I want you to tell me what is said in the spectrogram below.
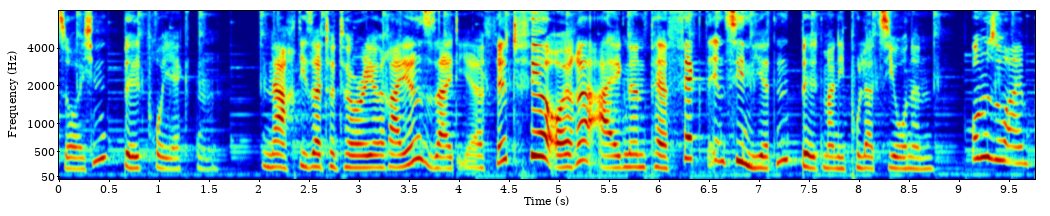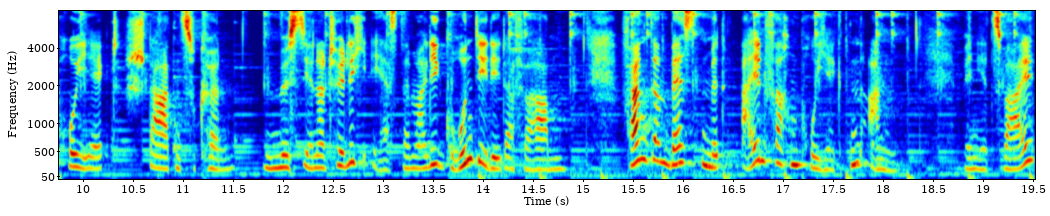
solchen Bildprojekten. Nach dieser Tutorial-Reihe seid ihr fit für eure eigenen perfekt inszenierten Bildmanipulationen. Um so ein Projekt starten zu können, müsst ihr natürlich erst einmal die Grundidee dafür haben. Fangt am besten mit einfachen Projekten an. Wenn ihr zwei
